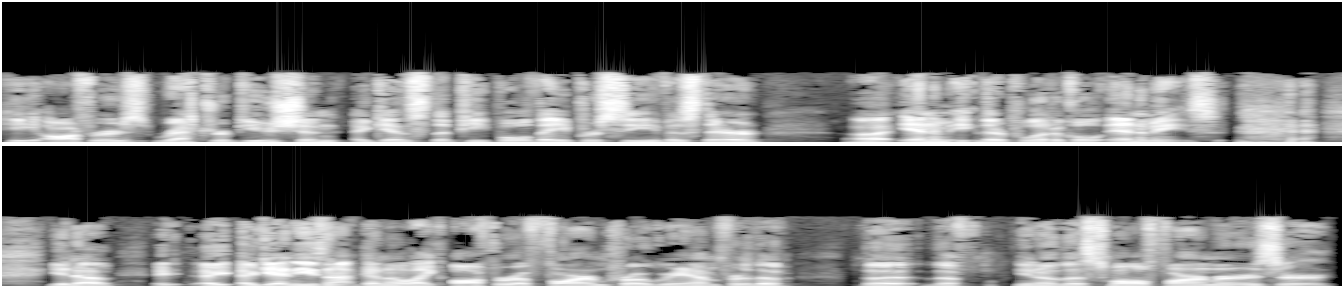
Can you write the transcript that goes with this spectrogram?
he offers retribution against the people they perceive as their uh, enemy, their political enemies. you know, again, he's not going to like offer a farm program for the the the you know the small farmers or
